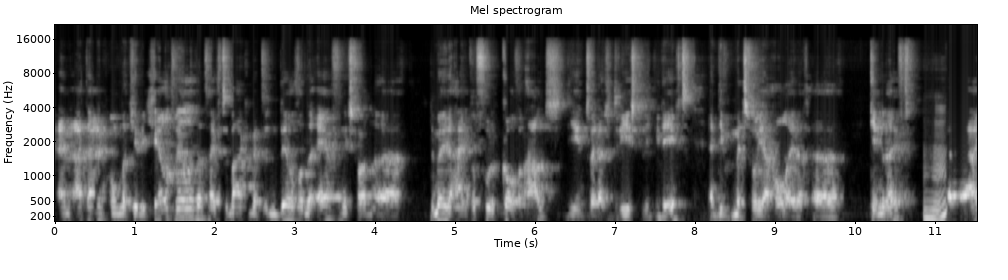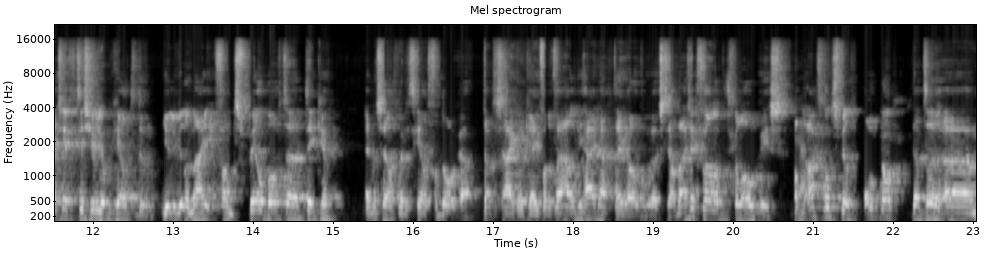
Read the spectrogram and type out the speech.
en uiteindelijk omdat jullie geld willen, dat heeft te maken met een deel van de erfenis van uh, de medeheiligopvoerder Co van Hout, die in 2003 is geliquideerd. En die met Soja Holleder uh, kinderen heeft. Mm -hmm. hij zegt, het is jullie om geld te doen. Jullie willen mij van het speelbord tikken en er zelf met het geld vandoor gaan. Dat is eigenlijk een van de verhalen die hij daar tegenover stelt. Maar hij zegt vooral dat het gelogen is. Ja. Op de achtergrond speelt ook nog dat er ehm,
